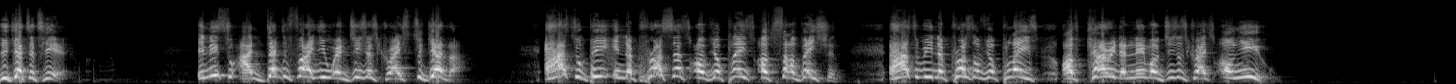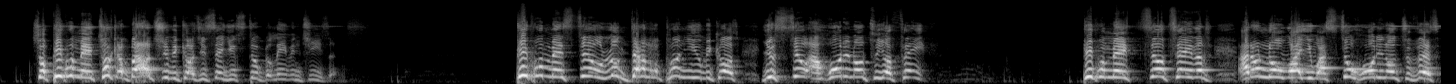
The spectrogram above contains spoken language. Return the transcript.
You get it here? It needs to identify you and Jesus Christ together. It has to be in the process of your place of salvation. It has to be in the process of your place of carrying the name of Jesus Christ on you. So people may talk about you because you say you still believe in Jesus. People may still look down upon you because you still are holding on to your faith. People may still say that, I don't know why you are still holding on to this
